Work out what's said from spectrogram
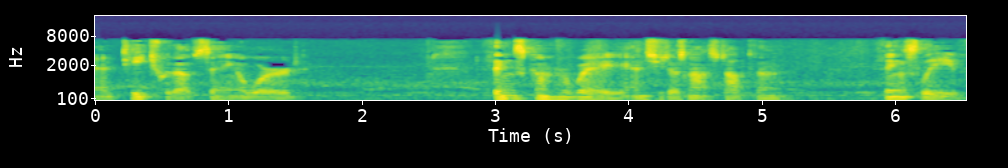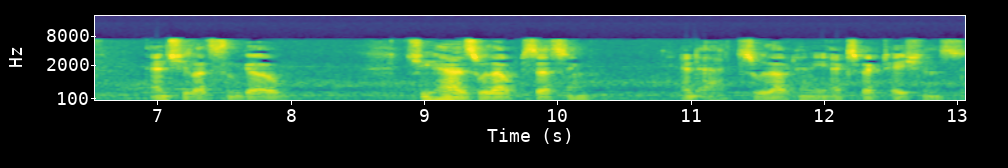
and teach without saying a word. Things come her way, and she does not stop them. Things leave, and she lets them go. She has without possessing, and acts without any expectations.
